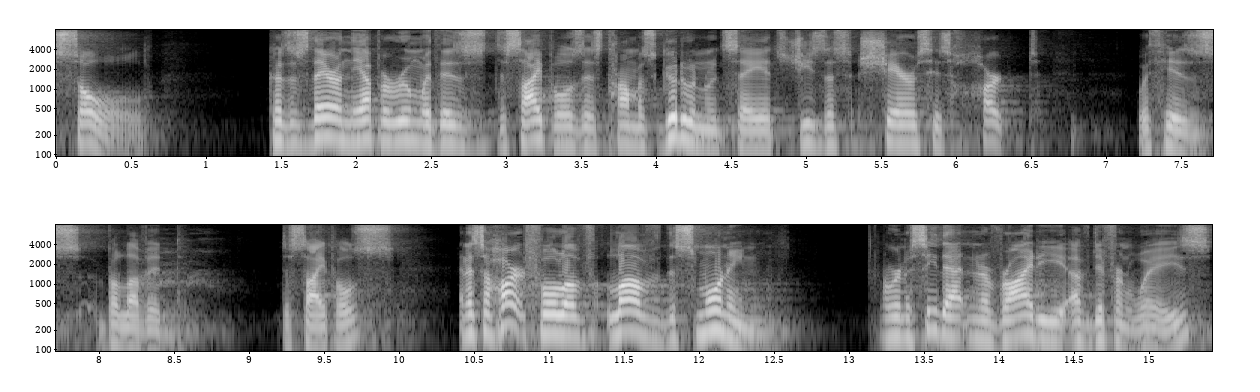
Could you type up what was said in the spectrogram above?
soul. Because it's there in the upper room with his disciples, as Thomas Goodwin would say, it's Jesus shares his heart with his beloved disciples. And it's a heart full of love this morning. We're going to see that in a variety of different ways.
